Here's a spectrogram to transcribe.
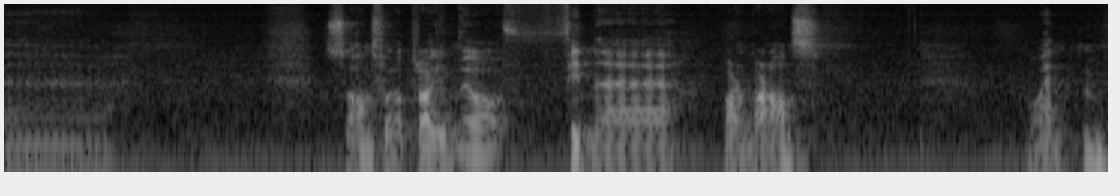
Eh, så han får oppdraget med å finne barnebarnet hans og hente den.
